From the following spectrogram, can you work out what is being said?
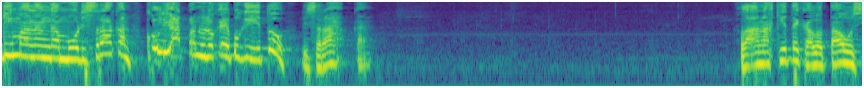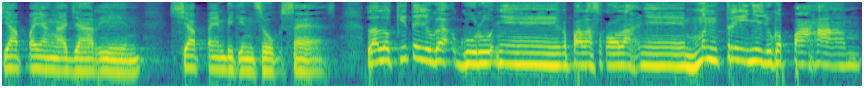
Gimana nggak mau diserahkan? Kelihatan udah kayak begitu, diserahkan. Lah anak kita kalau tahu siapa yang ngajarin, siapa yang bikin sukses. Lalu kita juga gurunya, kepala sekolahnya, menterinya juga paham.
